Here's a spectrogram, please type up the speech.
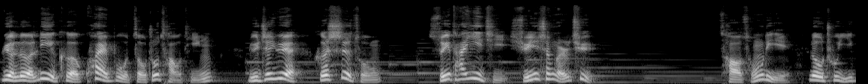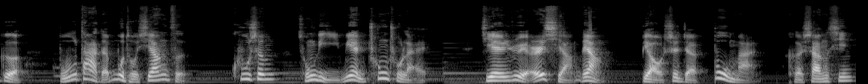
月乐立刻快步走出草亭，吕之月和侍从随他一起循声而去。草丛里露出一个不大的木头箱子。哭声从里面冲出来，尖锐而响亮，表示着不满和伤心。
